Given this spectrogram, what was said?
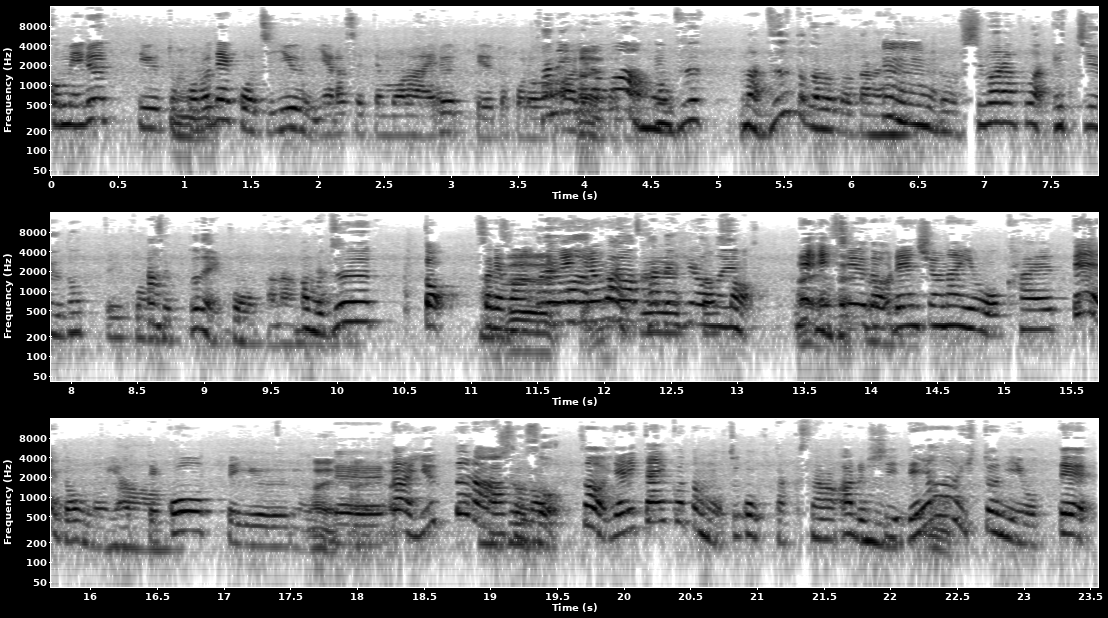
込めるっていうところで、こう自由にやらせてもらえるっていうところが金ある広はもうず,、まあ、ずっとかどうかわからないけど、うんうんしばらくはエチュードっていうコンセプトでいこうかなみたいな。あもうずっとそれは金広はずっとでエチュード練習内容を変えてどんどんやっていこうっていうのはいはいはいでだから言ったらそのそうやりたいこともすごくたくさんあるし、うん。出会う人によって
